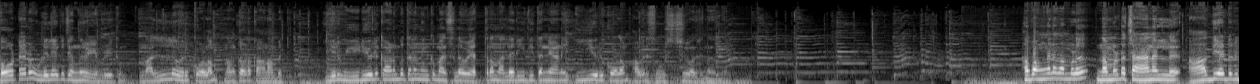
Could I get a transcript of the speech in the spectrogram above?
കോട്ടയുടെ ഉള്ളിലേക്ക് ചെന്ന് കഴിയുമ്പോഴേക്കും നല്ല ഒരു കുളം നമുക്കവിടെ കാണാൻ പറ്റും. ഈ ഒരു വീഡിയോയിൽ കാണുമ്പോൾ തന്നെ നിങ്ങൾക്ക് മനസ്സിലാവും എത്ര നല്ല രീതിയിൽ തന്നെയാണ് ഈ ഒരു കുളം അവർ സൂക്ഷിച്ചു വരുന്നതെന്ന് അപ്പം അങ്ങനെ നമ്മൾ നമ്മളുടെ ചാനലിൽ ആദ്യമായിട്ടൊരു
